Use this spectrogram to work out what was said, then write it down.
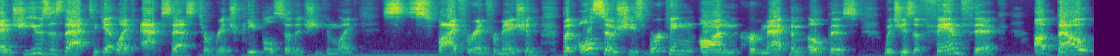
and she uses that to get like access to rich people so that she can like s- spy for information but also she's working on her magnum opus which is a fanfic about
